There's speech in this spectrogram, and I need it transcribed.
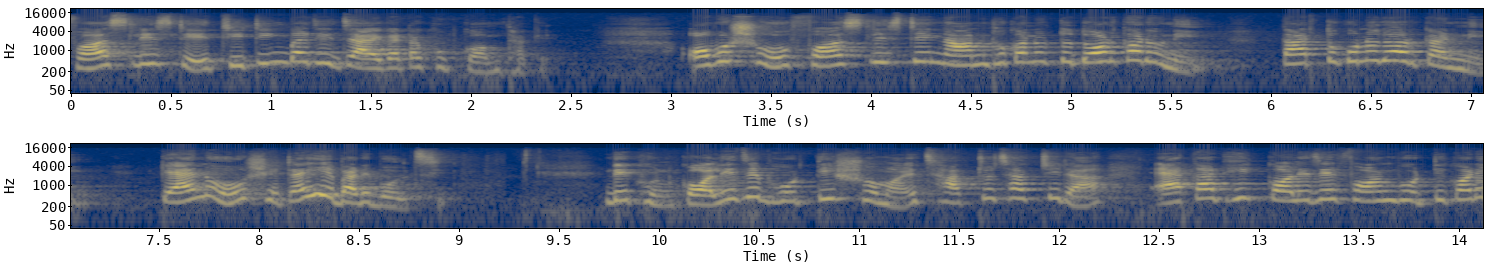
ফার্স্ট লিস্টে চিটিংবাজির জায়গাটা খুব কম থাকে। অবশ্য ফার্স্ট লিস্টে নাম ঢোকানোর তো দরকারও নেই। তার তো কোনো দরকার নেই। কেন সেটাই এবারে বলছি। দেখুন, কলেজে ভর্তির সময় ছাত্রছাত্রীরা একাধিক কলেজের ফর্ম ভর্তি করে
